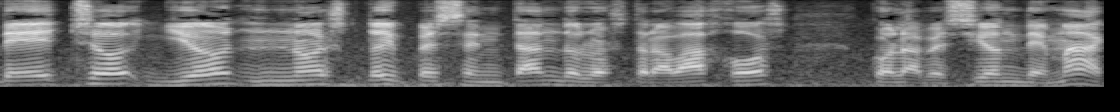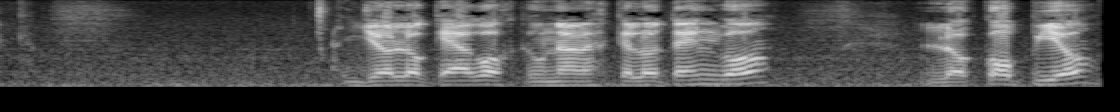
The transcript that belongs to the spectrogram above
De hecho, yo no estoy presentando los trabajos con la versión de Mac. Yo lo que hago es que una vez que lo tengo, lo copio,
